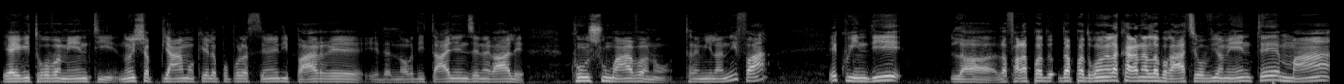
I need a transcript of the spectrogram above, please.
e ai ritrovamenti noi sappiamo che la popolazione di Parre e del nord Italia in generale consumavano 3000 anni fa e quindi la, la fa da padrone la carne alla brace ovviamente, ma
